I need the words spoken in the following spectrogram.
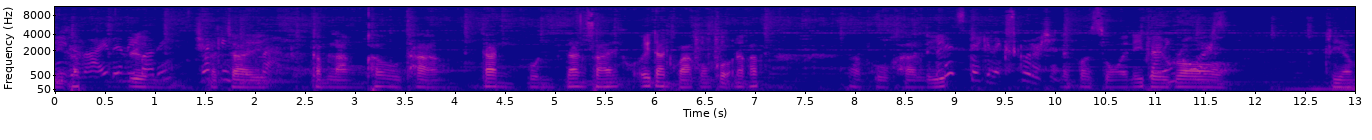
Need ค a รับ ride, เริ่ม anybody? กระ Checking จาย feedback. กำลังเข้าทางด้านบนด้านซ้ายเอ้ยด้านขวาของเกาะนะครับอะโพคาลิป Let's take an excursion. แล้วก็ส่งอันนี้ไปรอ เตรียม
